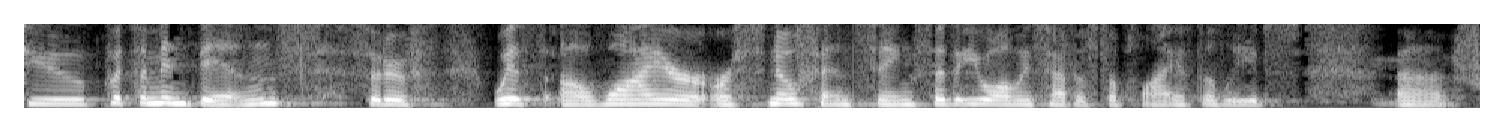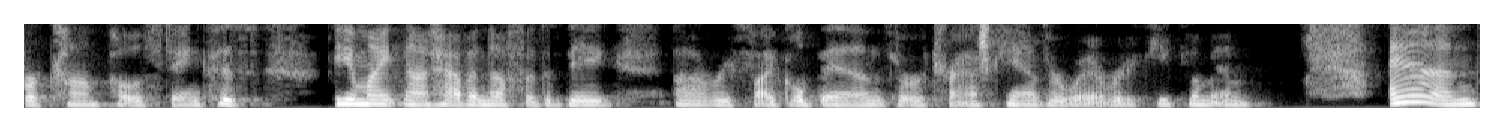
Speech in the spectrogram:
to put them in bins, sort of with a wire or snow fencing so that you always have a supply of the leaves uh, for composting. Because you might not have enough of the big uh, recycle bins or trash cans or whatever to keep them in. And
